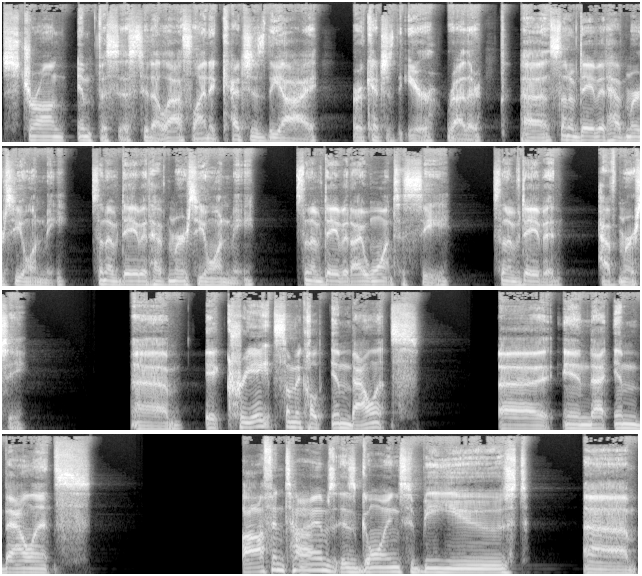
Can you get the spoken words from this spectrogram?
strong emphasis to that last line. It catches the eye, or it catches the ear, rather. Uh, Son of David, have mercy on me. Son of David, have mercy on me. Son of David, I want to see. Son of David, have mercy. Um, it creates something called imbalance uh, and that imbalance oftentimes is going to be used um,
